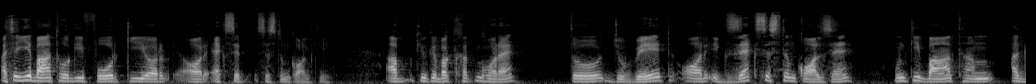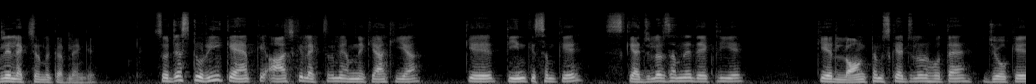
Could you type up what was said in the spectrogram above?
اچھا یہ بات ہوگی فور کی اور ایکسٹ سسٹم کال کی اب کیونکہ وقت ختم ہو رہا ہے تو جو ویٹ اور ایگزیکٹ سسٹم کالس ہیں ان کی بات ہم اگلے لیکچر میں کر لیں گے سو جسٹ ٹو ریکیپ کہ آج کے لیکچر میں ہم نے کیا کیا کہ تین قسم کے اسکیجولرز ہم نے دیکھ لیے کہ لانگ ٹرم اسکیجولر ہوتا ہے جو کہ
